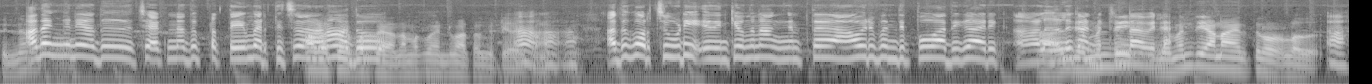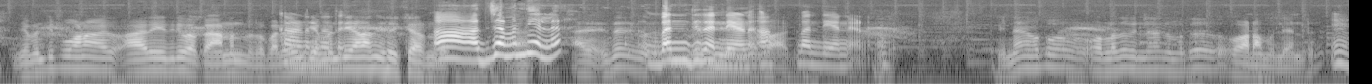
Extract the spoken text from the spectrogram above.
പിന്നെ അതെങ്ങനെയാ അത് ചേട്ടൻ അത് പ്രത്യേകം വരുത്തിച്ചതാണോ അതോ? നമുക്ക് വേണ്ടി മാത്രം കിട്ടിയത്. അത് കുറച്ചുകൂടി എനിക്ക് തോന്നുന്നു അങ്ങനത്തെ ആ ഒരു ബന്ധിപ്പോ അധികം ആളുകൾ കണ്ടിട്ടുണ്ടാവില്ല. ജമന്തിയാണ് ആയിരത്തിലുള്ളത്. ജമന്തി പൂവാണ് ആ- രീതിയിൽ കാണുന്നുണ്ട്. പലരും ജമന്തിയാണെന്ന് ചോദിക്കാറുണ്ട്. ജമന്തി അല്ല ബന്ധി ഇത് തന്നെയാണ്. ബന്ധി തന്നെയാണ്. പിന്നെ നമുക്ക് ഉള്ളത് പിന്നെ നമുക്ക് വാടാമുല്ലുണ്ട് ഉം,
